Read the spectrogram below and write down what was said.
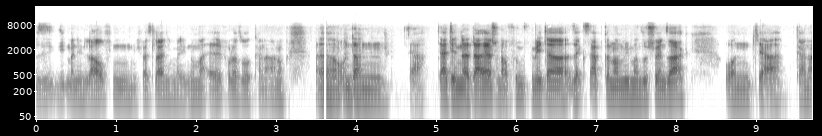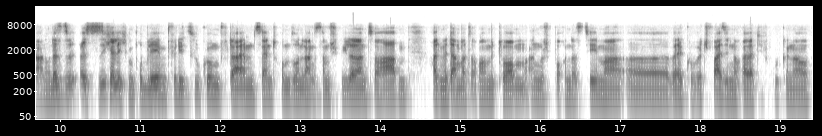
sieht man den laufen, ich weiß leider nicht mehr die Nummer 11 oder so, keine Ahnung. Äh, und dann, ja, der hat den daher schon auf 5 Meter 6 abgenommen, wie man so schön sagt. Und ja, keine Ahnung. Das ist, ist, sicherlich ein Problem für die Zukunft, da im Zentrum so einen langsamen Spieler dann zu haben. Hatten wir damals auch mal mit Torben angesprochen, das Thema. Äh, Velkovic weiß ich noch relativ gut genau.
